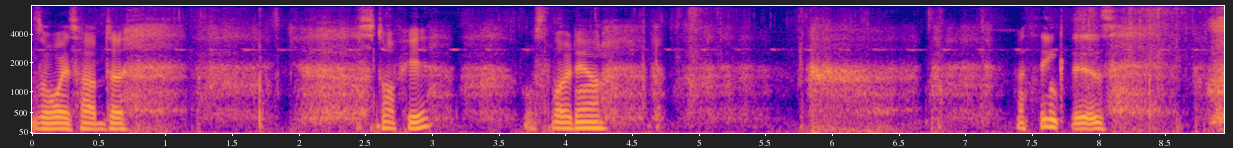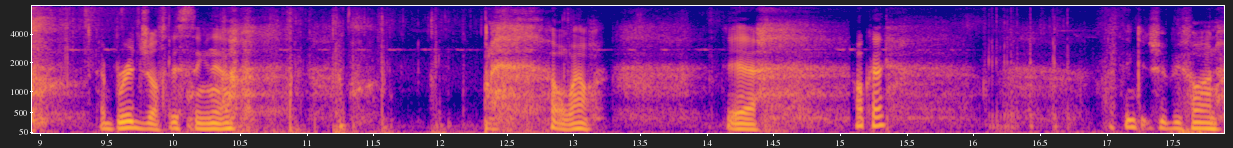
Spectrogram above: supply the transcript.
it's always hard to stop here or slow down I think there's a bridge off this thing now oh wow yeah okay I think it should be fine.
